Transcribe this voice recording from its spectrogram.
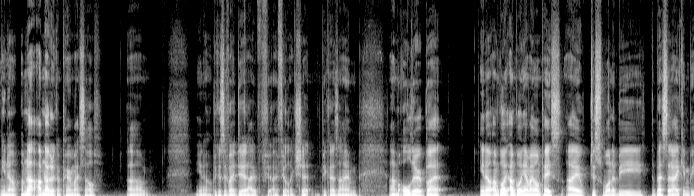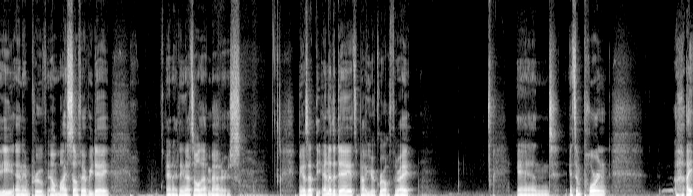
you know, I'm not I'm not going to compare myself um you know, because if I did, I feel I feel like shit because I'm I'm older, but you know, I'm going I'm going at my own pace. I just want to be the best that I can be and improve on myself every day. And I think that's all that matters. Because at the end of the day, it's about your growth, right? And it's important I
